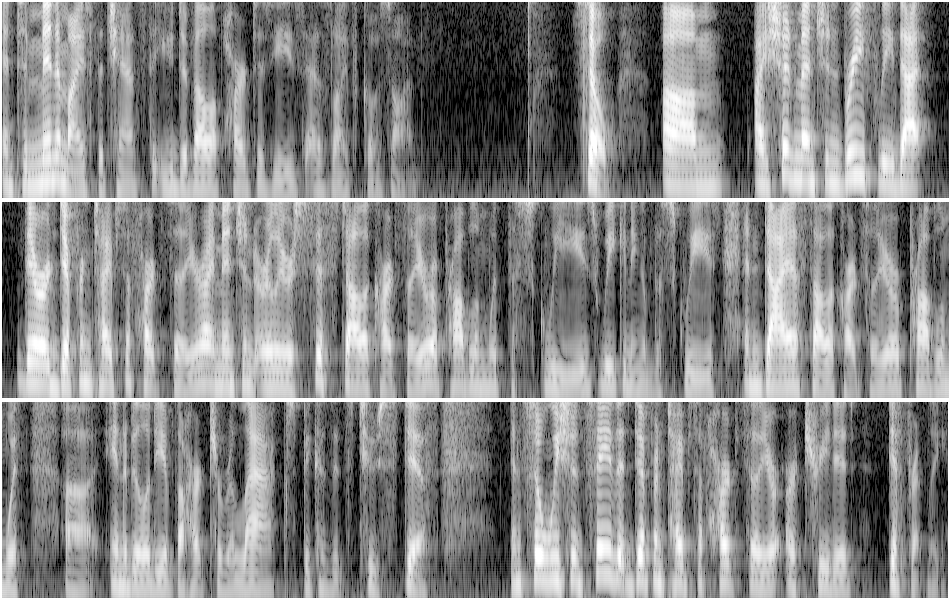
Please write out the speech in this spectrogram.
and to minimize the chance that you develop heart disease as life goes on. So, um, I should mention briefly that there are different types of heart failure. I mentioned earlier systolic heart failure, a problem with the squeeze, weakening of the squeeze, and diastolic heart failure, a problem with uh, inability of the heart to relax because it's too stiff. And so we should say that different types of heart failure are treated differently.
